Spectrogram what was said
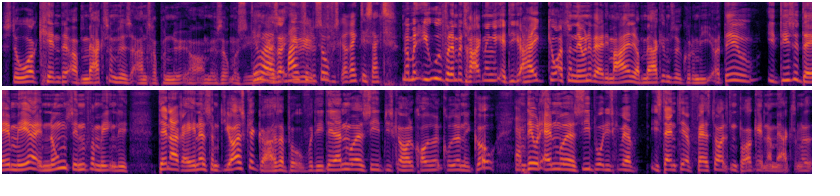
store, kendte opmærksomhedsentreprenører, om jeg så må sige. Det var altså, meget i, filosofisk og rigtigt sagt. Nå, men ud fra den betragtning, at de har ikke gjort så nævneværdigt meget i opmærksomhedsøkonomi, og det er jo i disse dage mere end nogensinde formentlig den arena, som de også skal gøre sig på, fordi det er en anden måde at sige, at de skal holde krydderne i kog. Ja. Jamen, det er jo en anden måde at sige på, at de skal være i stand til at fastholde den pågældende opmærksomhed.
